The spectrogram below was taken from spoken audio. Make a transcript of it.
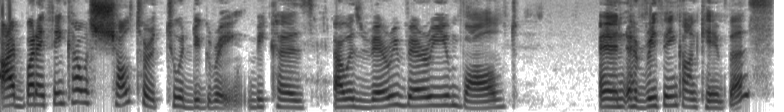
I but I think I was sheltered to a degree because I was very very involved in everything on campus.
